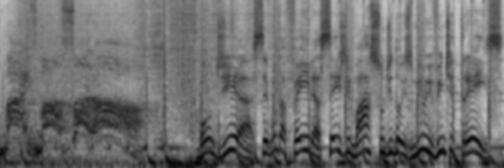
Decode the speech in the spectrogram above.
Mais Mossoró! Bom dia, segunda-feira, 6 de março de 2023.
